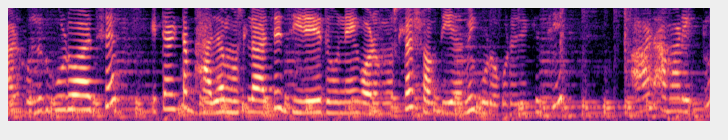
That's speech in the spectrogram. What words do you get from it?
আর হলুদ গুঁড়ো আছে। এটা একটা ভাজা মশলা আছে, জিরে, ধনে, গরম মশলা সব দিয়ে আমি গুঁড়ো করে রেখেছি। আর আমার একটু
